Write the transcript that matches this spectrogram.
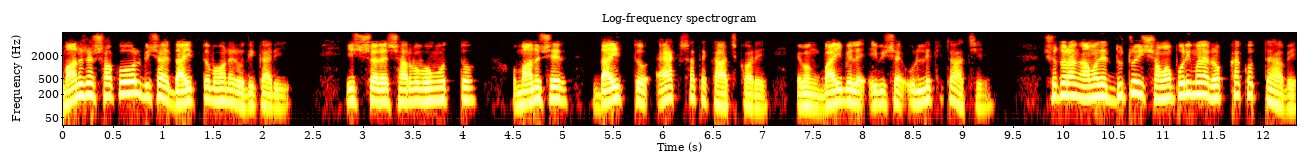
মানুষের সকল বিষয়ে দায়িত্ব বহনের অধিকারী। ঈশ্বরের সার্বভৌমত্ব ও মানুষের দায়িত্ব একসাথে কাজ করে এবং বাইবেলে এ বিষয়ে উল্লেখিত আছে। সুতরাং আমাদের দুটোই সমপরিমাণে রক্ষা করতে হবে।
